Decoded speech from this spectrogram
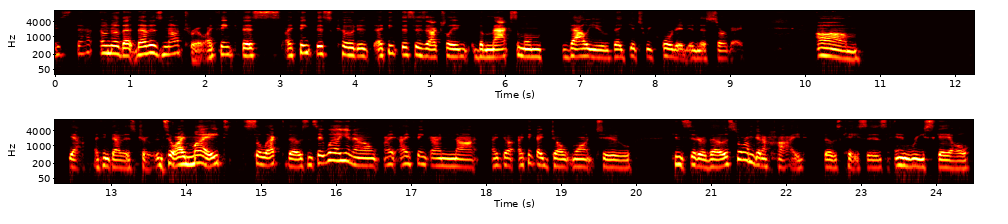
is that oh no that that is not true i think this i think this code is i think this is actually the maximum value that gets recorded in this survey um, yeah, I think that is true. And so I might select those and say, well, you know, I, I think I'm not, I don't, I think I don't want to consider those. So I'm going to hide those cases and rescale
